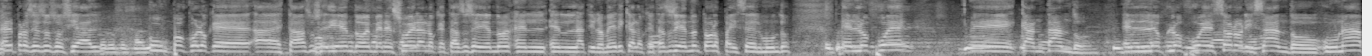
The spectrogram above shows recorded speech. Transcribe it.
el proceso social, un poco lo que ah, estaba sucediendo en Venezuela, lo que está sucediendo en, Latinoamérica, lo que está sucediendo en todos los países del mundo. Él lo fue eh, cantando, él lo fue sonorizando, una,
